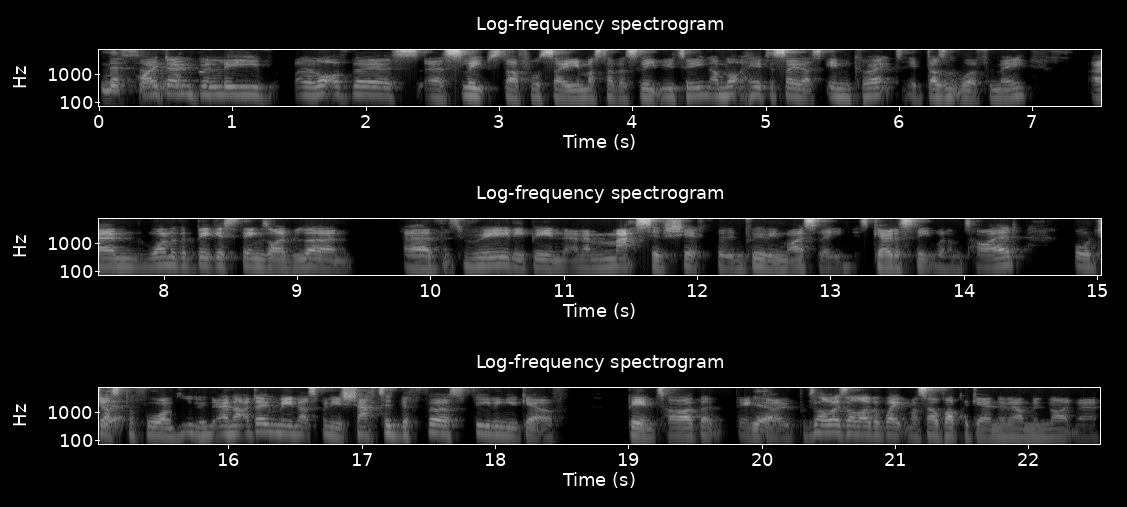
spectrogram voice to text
necessarily. I don't believe a lot of the uh, sleep stuff will say you must have a sleep routine. I'm not here to say that's incorrect. It doesn't work for me. Um, one of the biggest things I've learned uh, that's really been an, a massive shift with improving my sleep is go to sleep when I'm tired or just yeah. before I'm. And I don't mean that's when you're shattered. The first feeling you get of being tired, but then yeah. go because otherwise I'll either wake myself up again and I'm in nightmare.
